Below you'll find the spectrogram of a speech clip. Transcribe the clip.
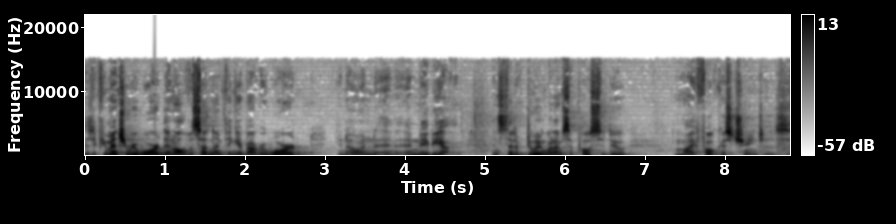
Because if you mention reward, then all of a sudden I'm thinking about reward, you know, and, and, and maybe I, instead of doing what I'm supposed to do, my focus changes.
